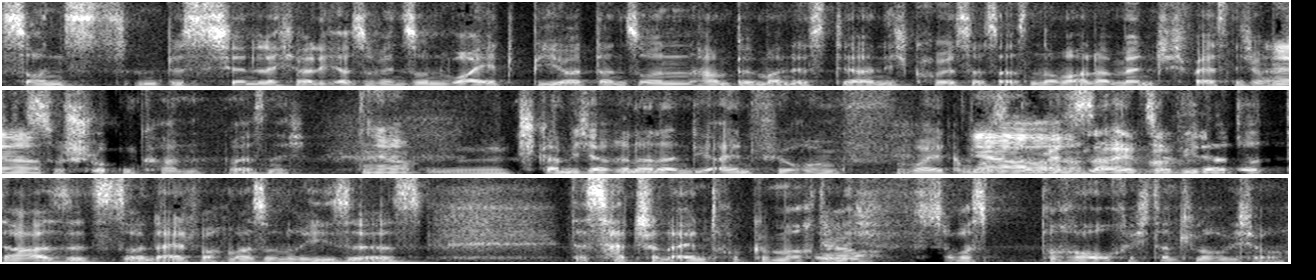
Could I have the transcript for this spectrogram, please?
sonst ein bisschen lächerlich. Also wenn so ein Whitebeard dann so ein Hampelmann ist, der nicht größer ist als ein normaler Mensch, ich weiß nicht, ob ich Ja. das so schlucken kann. Weiß nicht. ja. Ich kann mich erinnern an die Einführung von Whitebeard, Ja. auf der Wrestler Seite, einfach. wie der dort da sitzt und einfach mal so ein Riese ist. Das hat schon Eindruck gemacht Ja. und ich, sowas brauche ich dann, glaube ich, auch.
